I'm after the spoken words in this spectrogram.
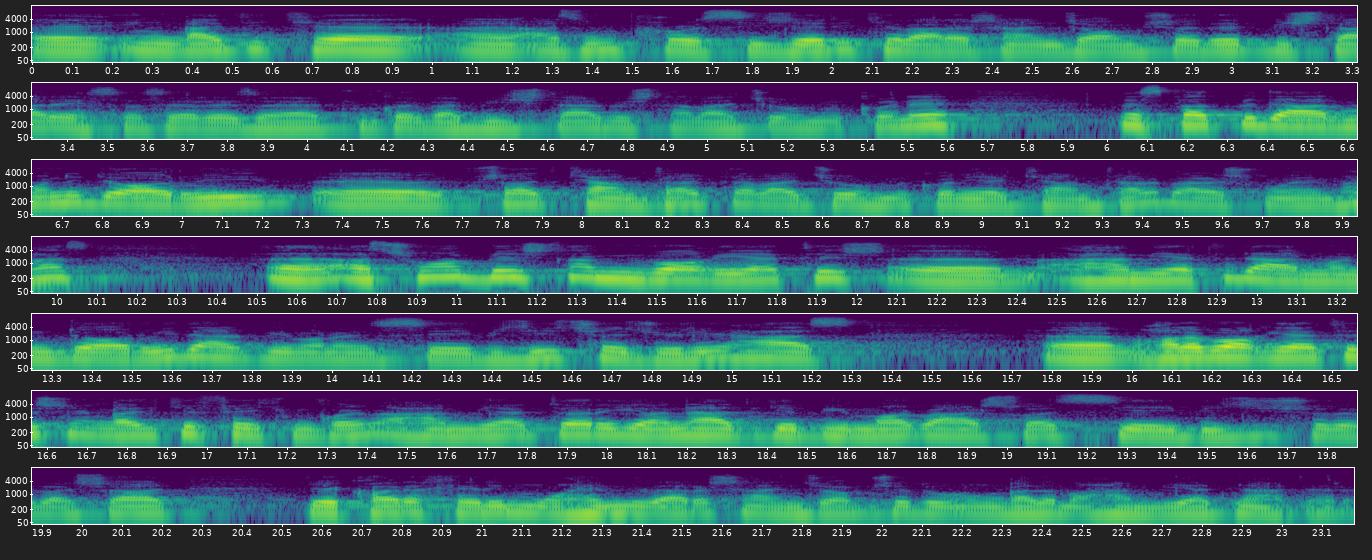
اینقدری که از اون procedure ی که براش انجام شده بیشتر احساس رضایت می‌کنه و بیشتر بهش توجه می‌کنه. نسبت به درمان دارویی شاید کمتر توجه می‌کنه یا کمتر براش مهم هست. از شما بشنم واقعیتش اهمیت درمان دارویی در بیماران سی بی جی چجوری هست؟ حالا واقعیتش اینقدری که فکر می‌کنیم اهمیت داره یا نه؟ دیگه بیمار بر صورت سی بی جی شده و شاید یه کار خیلی مهمی براش انجام شده و اونقدر اهمیت نداره.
